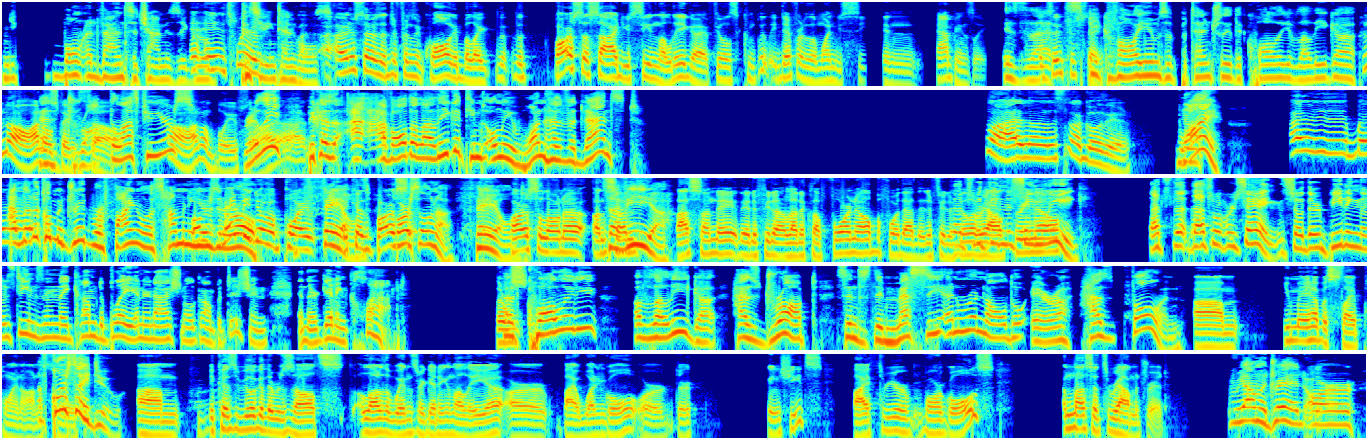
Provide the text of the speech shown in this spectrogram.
You won't advance the Champions League group and it's weird. conceding 10 goals. I understand there's a difference in quality, but like the, the Barca side you see in La Liga, it feels completely different than the one you see in Champions League. Is that speak volumes of potentially the quality of La Liga No, I don't has think dropped so. the last few years? No, I don't believe so. Really? I- I- Because I, of all the La Liga teams, only one has advanced. No, I, no, let's not go there. Why? I, but, Atletico Madrid were finalists how many well, years in a maybe row? you do have a point failed. because Barca, Barcelona failed. Barcelona on Sun, Sevilla. last Sunday they defeated Athletic Club four 0 Before that they defeated That's Villarreal within the three same league. That's the that's what we're saying. So they're beating those teams, and then they come to play international competition, and they're getting clapped. the quality of La Liga has dropped since the Messi and Ronaldo era has fallen. Um, you may have a slight point on. It. Of course I do. Um, because if you look at the results, a lot of the wins they're getting in La Liga are by one goal or they're clean sheets by three or more goals, unless it's Real Madrid. Real Madrid are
